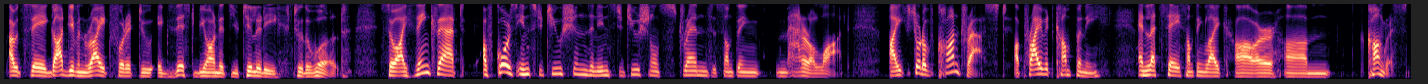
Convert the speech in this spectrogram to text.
I would say, God given right for it to exist beyond its utility to the world. So I think that, of course, institutions and institutional strengths is something matter a lot. I sort of contrast a private company and let's say something like our um, Congress.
